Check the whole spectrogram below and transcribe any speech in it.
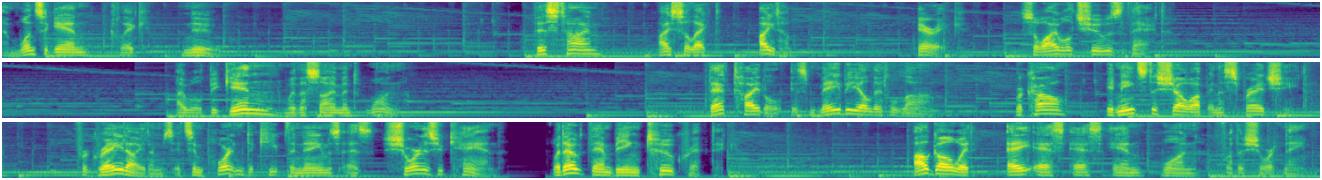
And once again, click New. This time, I select Item, numeric, so I will choose that. I will begin with assignment 1. That title is maybe a little long. Recall, it needs to show up in a spreadsheet. For grade items, it's important to keep the names as short as you can, without them being too cryptic. I'll go with ASSN1 for the short name.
